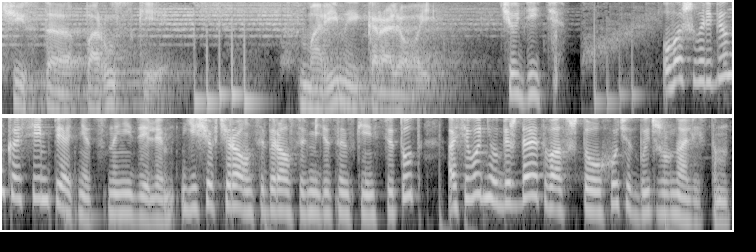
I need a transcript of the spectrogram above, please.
Чисто по-русски С Мариной Королевой Чудить у вашего ребенка семь пятниц на неделе. Еще вчера он собирался в медицинский институт, а сегодня убеждает вас, что хочет быть журналистом.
